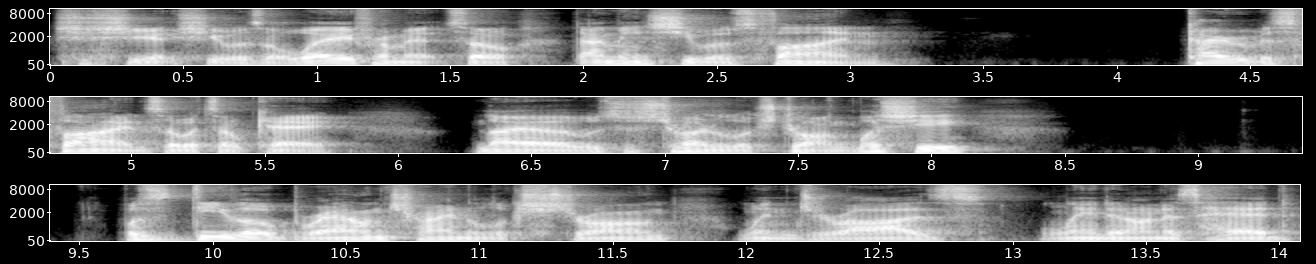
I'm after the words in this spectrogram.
she, she, she was away from it. So that means she was fine. Kairi was fine, so it's okay. Nia was just trying to look strong. Was she? Was D'Lo Brown trying to look strong when Droz landed on his head?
